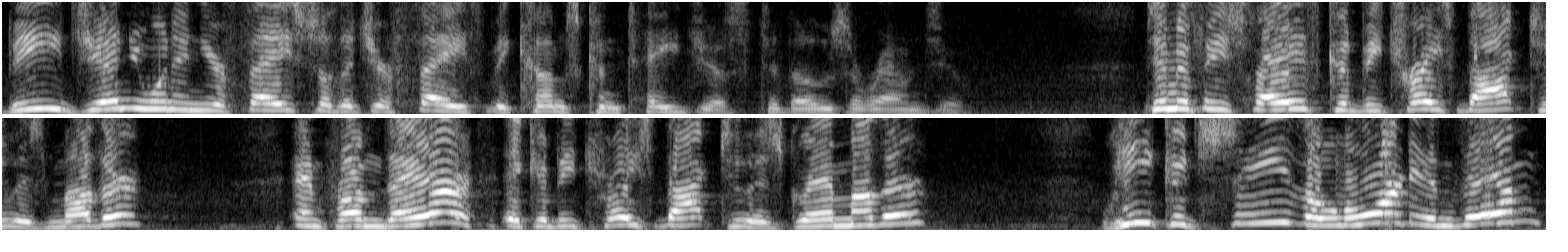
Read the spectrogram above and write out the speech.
Be genuine in your faith so that your faith becomes contagious to those around you. Timothy's faith could be traced back to his mother, and from there it could be traced back to his grandmother. He could see the Lord in them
